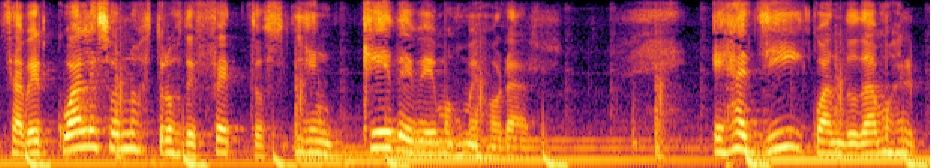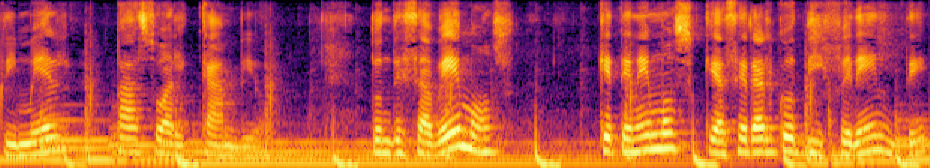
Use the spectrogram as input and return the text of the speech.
Saber cuáles son nuestros defectos y en qué debemos mejorar. Es allí cuando damos el primer paso al cambio, donde sabemos que tenemos que hacer algo diferente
